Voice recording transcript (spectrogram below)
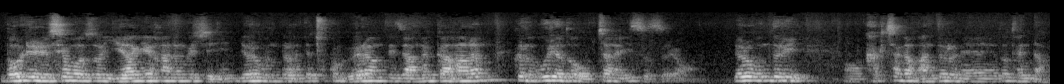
논리를 세워서 이야기하는 것이 여러분들한테 조금 외람되지 않을까 하는 그런 우려도 없잖아 있었어요. 여러분들이 어, 각자가 만들어내도 된다는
